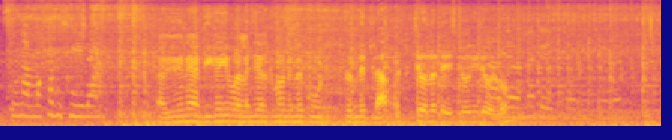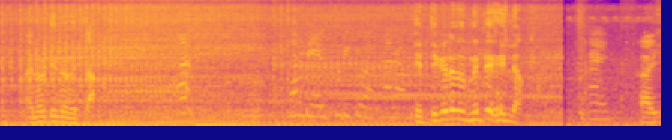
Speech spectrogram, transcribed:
പക്ഷെ നമുക്കത് ശീലം. അതിന് അധികം ഈ വെള്ളം ചേർക്കുന്നോണ്ട് ഇന്ന് കൂടി തിന്നിട്ടില്ല. ഒറ്റ ഒന്ന് ടേസ്റ്റ് നോക്കിയിട്ടേ ഉള്ളൂ. അതിനോട്ടി തിന്നിട്ടില്ല. എത്തിക്കൂടെ തിന്നിട്ടേ ഇല്ല. ഹായ്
